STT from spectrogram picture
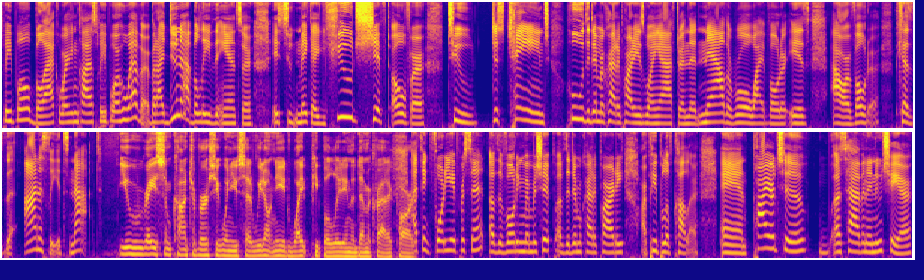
people, black working class people, or whoever. But I do not believe the answer is to make a huge shift over to just change who the Democratic Party is going after, and that now the rural white voter is our voter. Because the, honestly, it's not. You raised some controversy when you said we don't need white people leading the Democratic Party. I think 48% of the voting membership of the Democratic Party are people of color. And prior to us having a new chair,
